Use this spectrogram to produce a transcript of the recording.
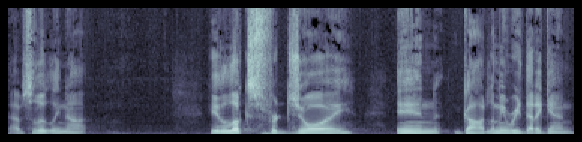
Absolutely not. He looks for joy in God. Let me read that again.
